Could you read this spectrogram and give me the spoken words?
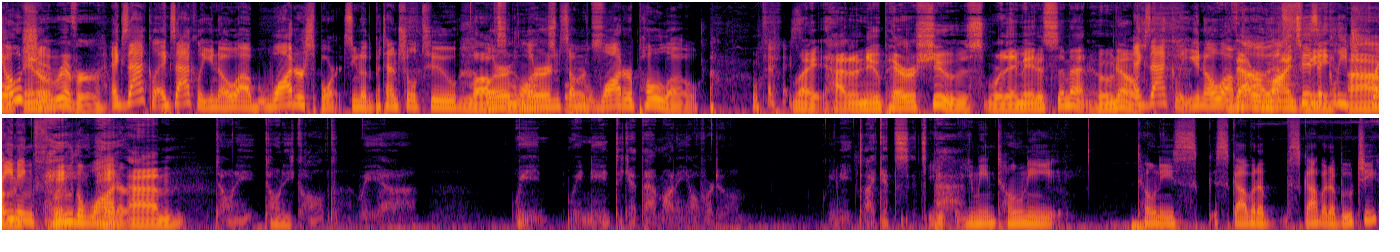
the ocean in a river. Exactly, exactly. You know, uh, water sports. You know, the potential to some water learn some water polo. What did I say? Right, had a new pair of shoes. Were they made of cement? Who knows? Exactly. You know, um, That uh, reminds me. physically um, training through hey, the hey, water. um, Tony, Tony called. We, uh, we, we need to get that money over to him. We need, like, it's, it's you, bad. you mean Tony? Tony Sc- Scabada Scabadabucci?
